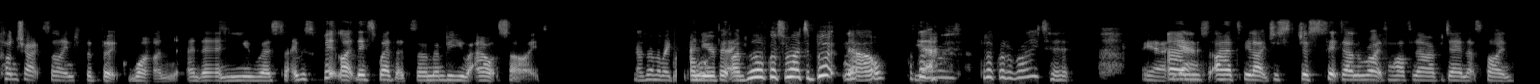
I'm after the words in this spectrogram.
contract signed for book one, and then you were. It was a bit like this weather because I remember you were outside. I was on the way, and you were a bit like, "Oh, I've got to write a book now." I've yeah, write, but I've got to write it. Yeah, and yeah. I had to be like, just just sit down and write for half an hour every day, and that's fine.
